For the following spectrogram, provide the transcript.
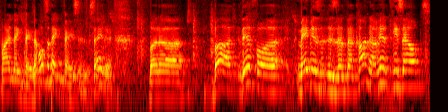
Why making faces? I'm also making faces. Say that. But uh, but therefore, maybe there's a takana here. Tfisa helps.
